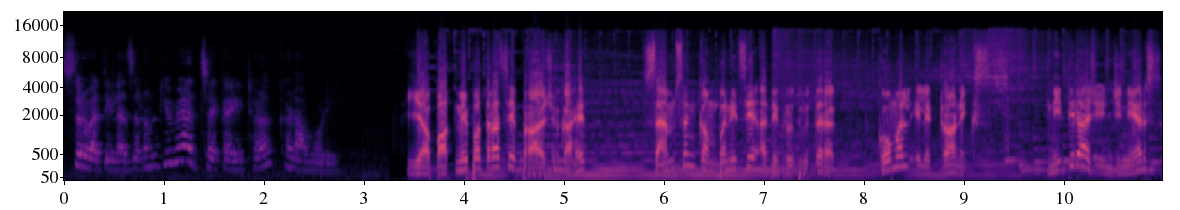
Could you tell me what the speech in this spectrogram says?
सुरुवातीला जाणून घेऊया आजच्या काही ठळक घडामोडी. या बातमीपत्राचे प्रायोजक आहेत सॅमसंग कंपनीचे अधिकृत वितरक Komal electronics Nitiraj engineers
